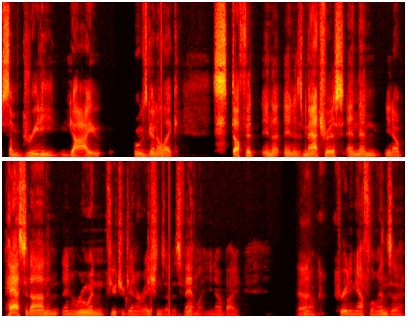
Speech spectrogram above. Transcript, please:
some greedy guy who's gonna like stuff it in a, in his mattress and then you know pass it on and, and ruin future generations of his family you know by Yeah. you know creating affluenza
